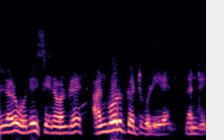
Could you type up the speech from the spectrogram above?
எல்லாரும் உதவி செய்யணும் என்று அன்போடு கேட்டுக்கொள்கிறேன். நன்றி.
